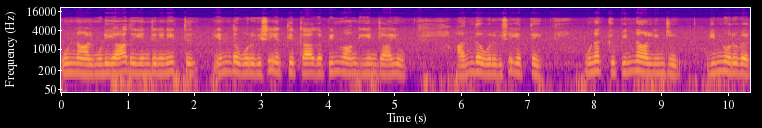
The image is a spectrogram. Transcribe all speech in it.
உன்னால் முடியாது என்று நினைத்து எந்த ஒரு விஷயத்திற்காக பின்வாங்குகின்றாயோ அந்த ஒரு விஷயத்தை உனக்கு பின்னால் நின்று இன்னொருவர்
